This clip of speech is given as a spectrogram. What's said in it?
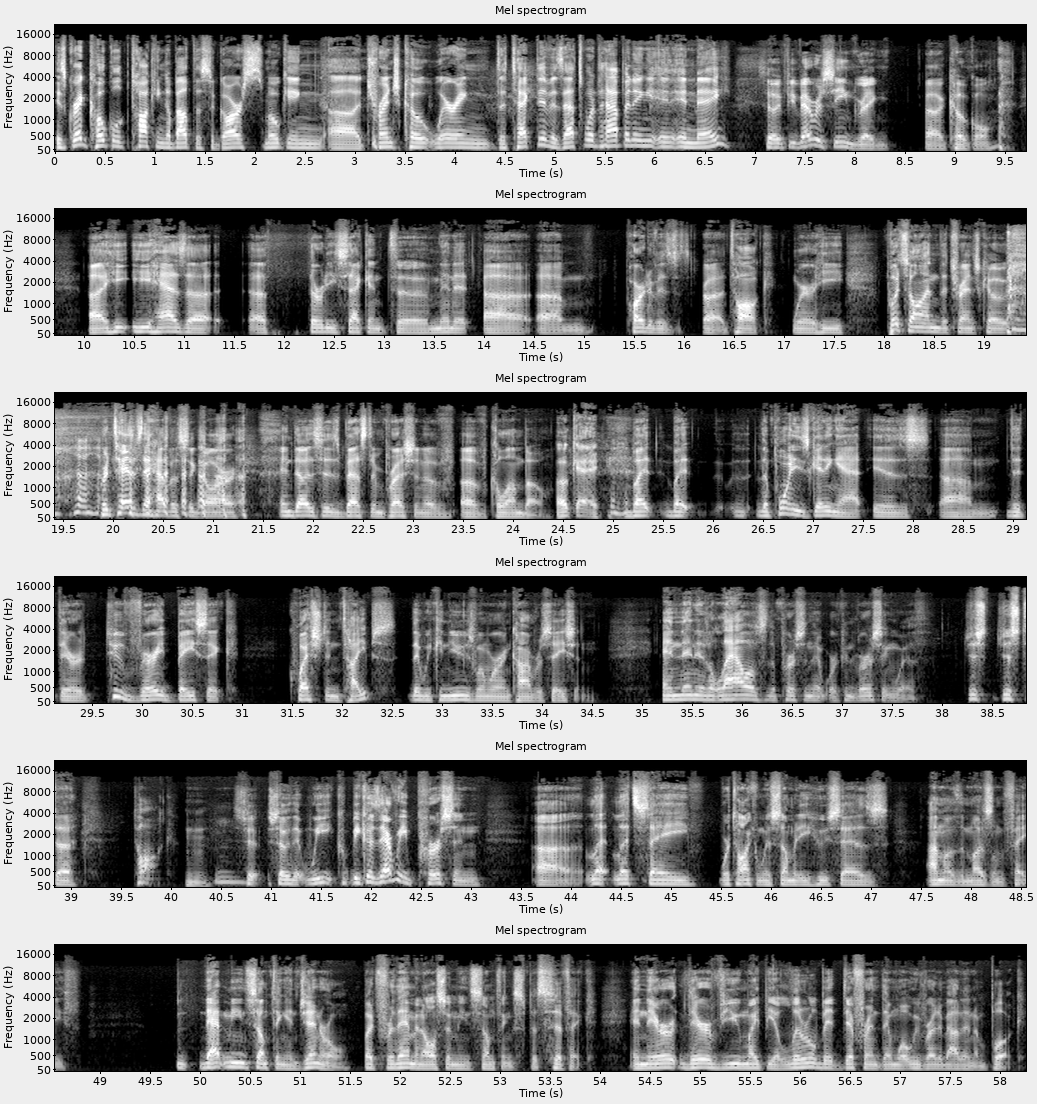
is Greg Koukl talking about the cigar smoking, uh, trench coat wearing detective. Is that what's happening in, in May? So if you've ever seen Greg uh, Koukl, uh, he he has a, a thirty second to minute uh, um, part of his uh, talk where he puts on the trench coat, pretends to have a cigar, and does his best impression of of Columbo. Okay. But but the point he's getting at is um, that there are two very basic question types that we can use when we're in conversation, and then it allows the person that we're conversing with just just to talk, mm-hmm. so so that we because every person, uh, let let's say we're talking with somebody who says I'm of the Muslim faith. That means something in general, but for them it also means something specific and their their view might be a little bit different than what we've read about in a book.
